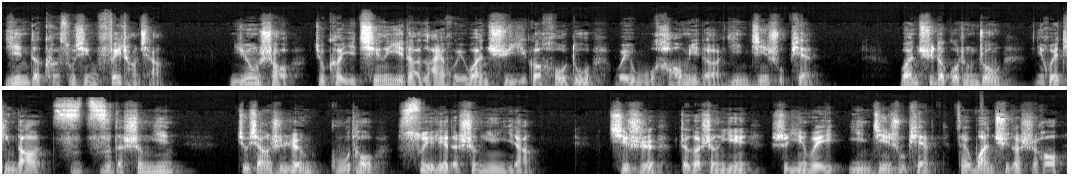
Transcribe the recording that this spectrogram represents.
阴的可塑性非常强。你用手就可以轻易的来回弯曲一个厚度为五毫米的阴金属片，弯曲的过程中你会听到滋滋的声音，就像是人骨头碎裂的声音一样。其实这个声音是因为因金属片在弯曲的时候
